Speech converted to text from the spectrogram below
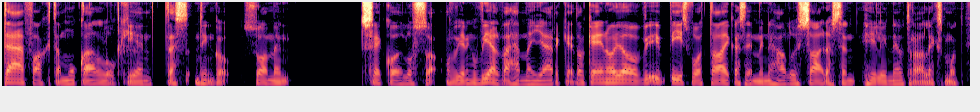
tämä fakta mukaan lukien tässä niinku Suomen sekoilussa on vielä, niinku vielä vähemmän järkeä. Et okei, no joo, vi- viisi vuotta aikaisemmin ne haluaisi saada sen hiilineutraaliksi, mutta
